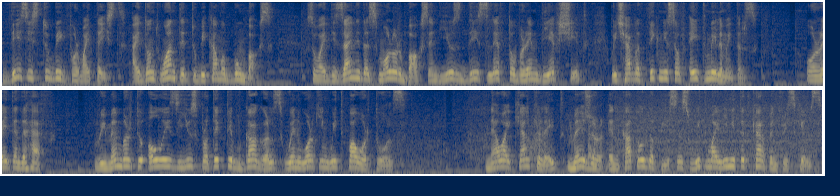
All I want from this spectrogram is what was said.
This is too big for my taste. I don't want it to become a boombox. So I designed a smaller box and used this leftover MDF sheet which have a thickness of 8 mm or 8.5. Remember to always use protective goggles when working with power tools. Now I calculate, measure and cut all the pieces with my limited carpentry skills.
